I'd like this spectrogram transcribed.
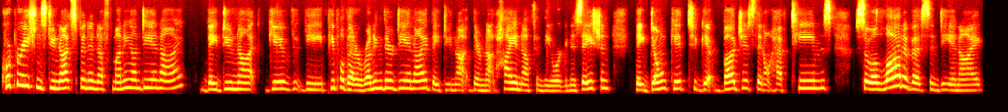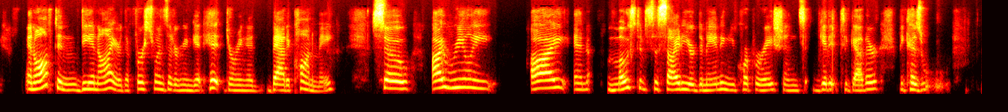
Corporations do not spend enough money on DNI they do not give the people that are running their dni they do not they're not high enough in the organization. They don't get to get budgets they don't have teams. So a lot of us in dni and often dni are the first ones that are going to get hit during a bad economy. So i really i and most of society are demanding you corporations get it together because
